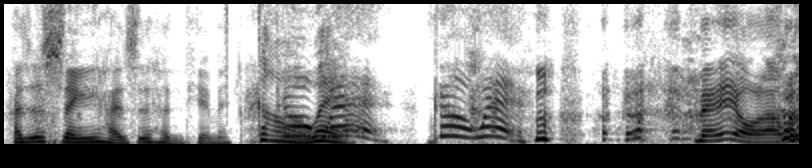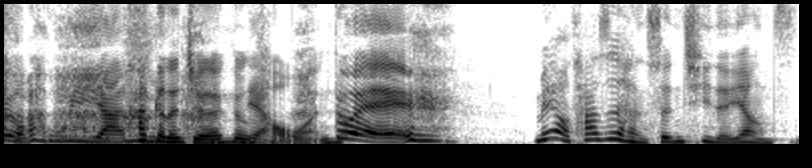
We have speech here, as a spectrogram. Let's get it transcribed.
还是声音还是很甜美。Go away，Go away，没有啦，我有故意呀、啊，他可能觉得更好玩。对，没有，他是很生气的样子，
